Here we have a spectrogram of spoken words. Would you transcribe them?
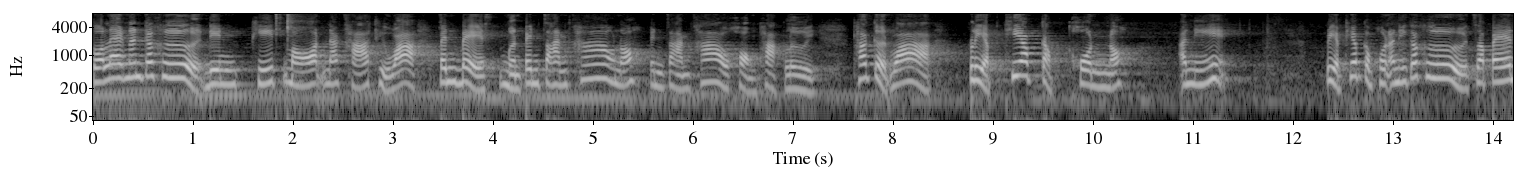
ตัวแรกนั่นก็คือดินพีทมอสนะคะ ถือว่าเป็นเบสเหมือนเป็นจานข้าวเนาะเป็นจานข้าวของผักเลย ถ้าเกิดว่าเปรียบเทียบกับคนเนาะอันนี้เปรียบเทียบกับคนอันนี้ก็คือจะเป็น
